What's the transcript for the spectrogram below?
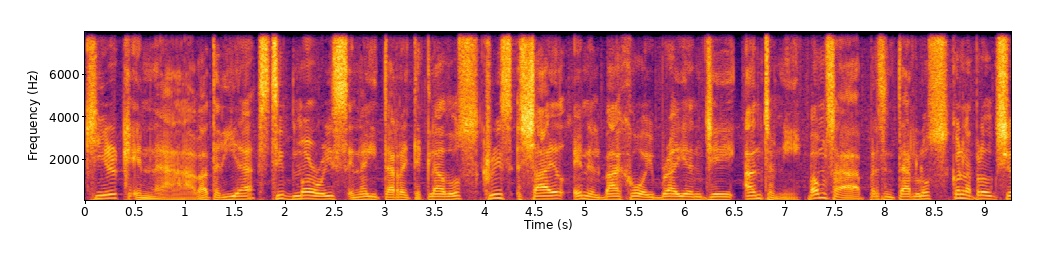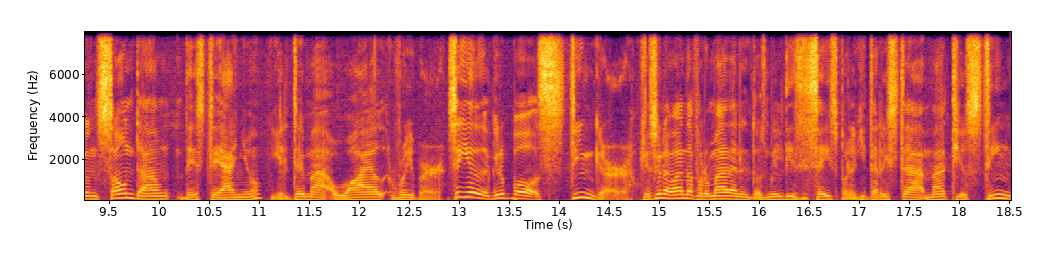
Kirk en la batería, Steve Morris en la guitarra y teclados, Chris Shield en el bajo y Brian J. Anthony. Vamos a presentarlos con la producción Sounddown de este año y el tema Wild River, seguido del grupo Stinger, que es una banda formada en el 2016 por el guitarrista Matthew Sting,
